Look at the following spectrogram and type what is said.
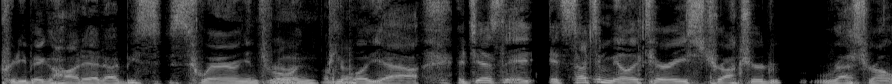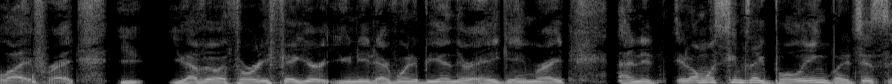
pretty big hothead. I'd be swearing and throwing Really? Okay. people. Yeah, it just it, it's such a military structured restaurant life, right? You you have an authority figure. You need everyone to be in their A game, right? And it it almost seems like bullying, but it's just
